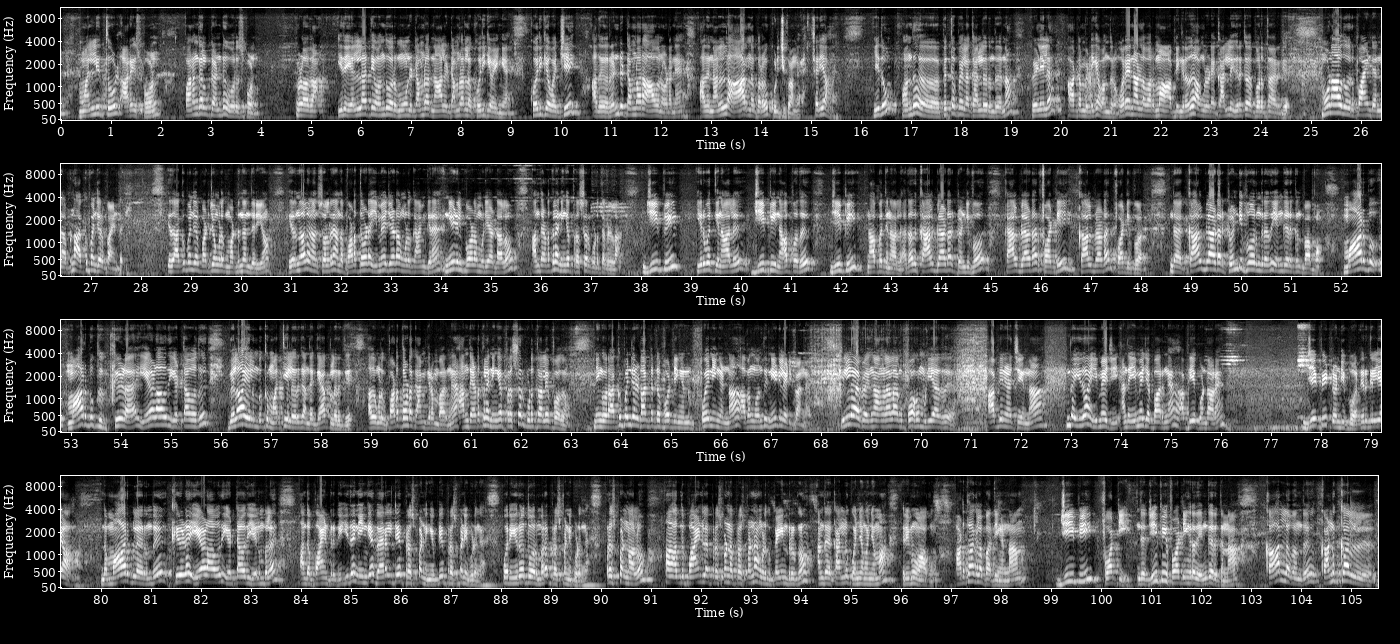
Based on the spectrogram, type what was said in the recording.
மல்லித்தூள் அரை ஸ்பூன் பனங்கல் கண்டு ஒரு ஸ்பூன். இவ்வளோதான் இது எல்லாத்தையும் வந்து ஒரு மூணு டம்ளர் நாலு டம்ளரில் கொதிக்க வைங்க. கொதிக்க வச்சு அது ரெண்டு டம்ளராக ஆகணும் உடனே அது நல்லா ஆறின பிறகு குடிச்சுக்குவாங்க. சரியா? இதுவும் வந்து பித்தப்பையில் கல் இருந்ததுன்னா வெளியில் ஆட்டோமேட்டிக்காக வந்துடும் ஒரே நாளில் வருமா அப்படிங்கிறது அவங்களுடைய கல் இருக்கிற பொறுத்து தான் இருக்குது மூணாவது ஒரு பாயிண்ட் என்ன அப்படின்னா அக்குப்பஞ்சர் பாயிண்ட்டு இது அக்குப்பஞ்சர் படித்தவங்களுக்கு மட்டும்தான் தெரியும். இருந்தாலும் நான் சொல்கிறேன் அந்த படத்தோட இமேஜோட உங்களுக்கு காமிக்கிறேன். நீடில் போட முடியாட்டாலும் அந்த இடத்துல நீங்கள் ப்ரெஷர் கொடுத்துக்கலாம். ஜிபி இருபத்தி நாலு ஜிபி நாற்பது ஜிபி நாற்பத்தி நாலு. அதாவது gall bladder twenty four gall bladder forty gall bladder forty four இந்த கால் பிளாடர் டுவெண்ட்டி ஃபோருங்கிறது எங்கே இருக்குதுன்னு பார்ப்போம். மார்பு மார்புக்கு கீழே ஏழாவது எட்டாவது விலா எலும்புக்கு மத்தியில் இருக்குது அந்த கேப்பில் இருக்குது அது உங்களுக்கு படத்தோட காமிக்கிறேன் பாருங்கள் அந்த இடத்துல நீங்கள் ப்ரெஷர் கொடுத்தாலே போதும். நீங்கள் ஒரு அக்குப்பஞ்சர் டாக்டர்கிட்ட போட்டிங்கன்னு போயினீங்கன்னா அவங்க வந்து நீடில் அடிப்பாங்க. இல்லை இப்போ எங்கே அவங்களால அங்கே போக முடியாது. அப்படின்னு நினச்சிங்கன்னா இந்த இதுதான் இமேஜ் அந்த இமேஜை பாருங்கள் அப்படியே கொண்டாடுறேன். ஜிபி டுவெண்ட்டி ஃபோர் இருக்கு இல்லையா? இந்த மார்பில் இருந்து கீழே ஏழாவது எட்டாவது எலும்பில் அந்த பாயிண்ட் இருக்குது இதை நீங்கள் விரல்கிட்டே ப்ரெஸ் பண்ணிங்க. இப்படியே ப்ரெஸ் பண்ணி கொடுங்க. ஒரு இருபத்தோரு முறை ப்ரெஸ் பண்ணி கொடுங்க. ப்ரெஸ் பண்ணாலும் அந்த பாயிண்டில் ப்ரெஸ் பண்ண ப்ரெஸ் பண்ணால் உங்களுக்கு பெயின் இருக்கும். அந்த கல் கொஞ்சம் கொஞ்சமாக ரிமூவ் ஆகும். அடுத்தாக்கில் பார்த்தீங்கன்னா ஜிபி ஃபார்ட்டி இந்த ஜிபி ஃபார்ட்டிங்கிறது எங்கே இருக்குன்னா காலில் வந்து கணுக்கால்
